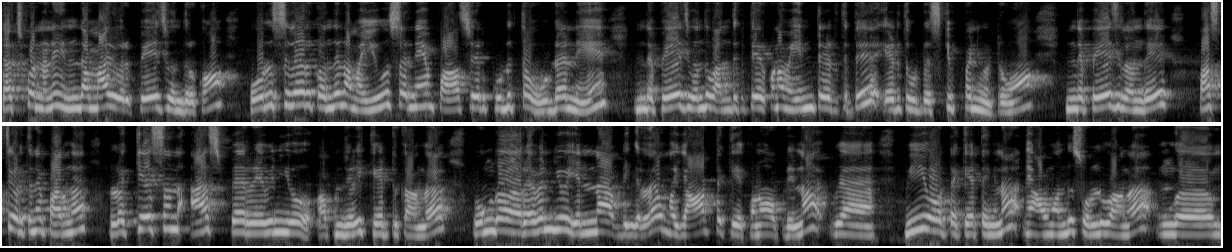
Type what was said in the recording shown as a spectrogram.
டச் பண்ணோன்னே இந்த மாதிரி ஒரு பேஜ் வந்திருக்கும். ஒரு சிலருக்கு வந்து நம்ம யூசர் நேம் பாஸ்வேர்டு கொடுத்த உடனே இந்த பேஜ் வந்து வந்துக்கிட்டே இருக்கும். நம்ம இன்ட் எடுத்துட்டு எடுத்து விட்டு ஸ்கிப் பண்ணி விட்டுருவோம். இந்த பேஜில் வந்து ஃபர்ஸ்ட் எடுத்துனே பாருங்க. லொக்கேஷன் ஆஸ் பெர் ரெவென்யூ அப்படின்னு சொல்லி கேட்டிருக்காங்க. உங்கள் ரெவென்யூ என்ன அப்படிங்கிறத உங்க யார்கிட்ட கேட்கணும் அப்படின்னா விஓட்ட கேட்டிங்கன்னா அவங்க வந்து சொல்லுவாங்க. உங்கள்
